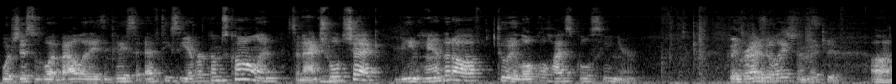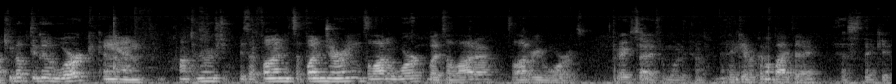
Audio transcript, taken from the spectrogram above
which this is what validates in case the FTC ever comes calling. It's an actual check being handed off to a local high school senior. Thank you. Congratulations. Thank you. Uh, keep up the good work, and entrepreneurship is a fun. It's a fun journey. It's a lot of work, but it's a lot of it's a lot of rewards. Very excited for more to come. I thank you for coming by today. Yes, thank you.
